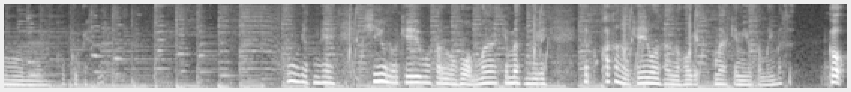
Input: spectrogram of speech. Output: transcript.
うん、国別。そうですね。白の慶応さんの方はもらってますので、やっぱ赤の慶応さんの方でもらってみようと思います。GO!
